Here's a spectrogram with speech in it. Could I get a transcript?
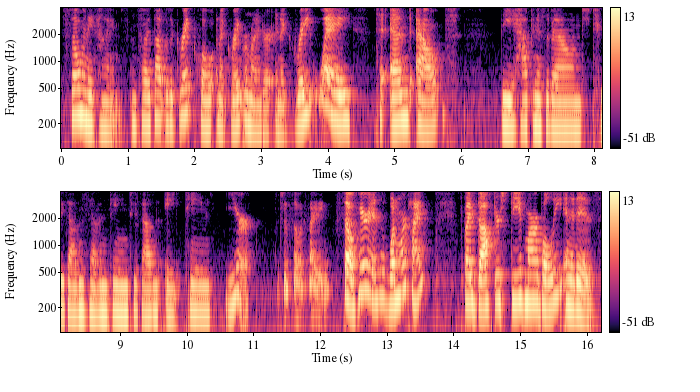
so many times. And so I thought it was a great quote and a great reminder and a great way to end out the Happiness Abound 2017 2018 year, which is so exciting. So here it is one more time. It's by Dr. Steve Maraboli, and it is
